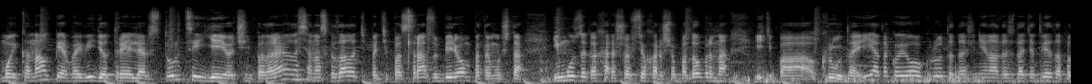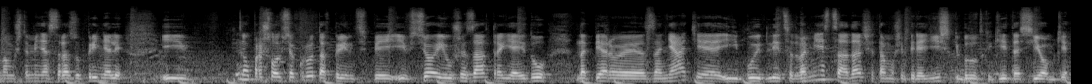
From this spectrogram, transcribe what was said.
мой канал, первое видео, трейлер с Турции. Ей очень понравилось. Она сказала, типа, типа, сразу берем, потому что и музыка хорошо, все хорошо подобрано, и типа круто. И я такой, о, круто, даже не надо ждать ответа, потому что меня сразу приняли. И ну, прошло все круто, в принципе, и все, и уже завтра я иду на первое занятие, и будет длиться два месяца, а дальше там уже периодически будут какие-то съемки.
